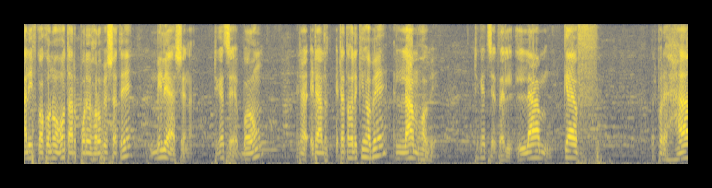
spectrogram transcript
আলিফ কখনো তার পরের হরফের সাথে মিলে আসে না, ঠিক আছে? বরং এটা এটা এটা তাহলে কি হবে? লাম হবে, ঠিক আছে? তাহলে লাম ক্যাফ, তারপরে হা,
